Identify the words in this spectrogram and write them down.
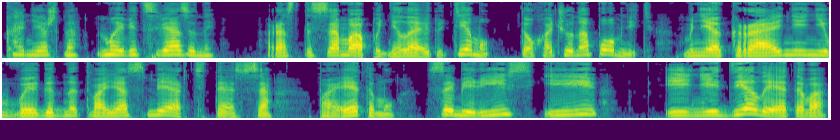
Конечно, мы ведь связаны. Раз ты сама подняла эту тему, то хочу напомнить. Мне крайне невыгодна твоя смерть, Тесса. Поэтому соберись и... И не делай этого.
